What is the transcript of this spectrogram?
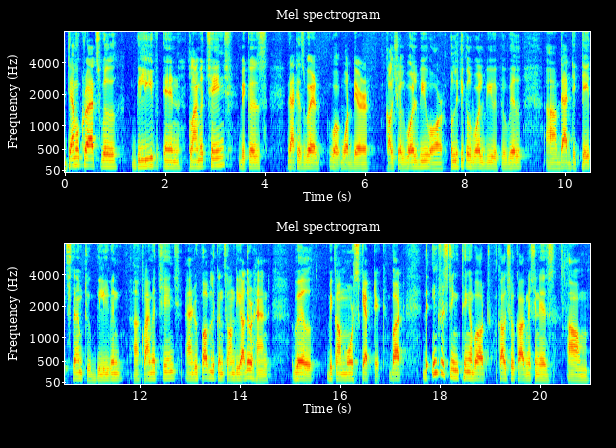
Democrats will believe in climate change because that is where what their cultural worldview or political worldview, if you will, uh, that dictates them to believe in uh, climate change. And Republicans, on the other hand, will become more skeptic. But the interesting thing about cultural cognition is um,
